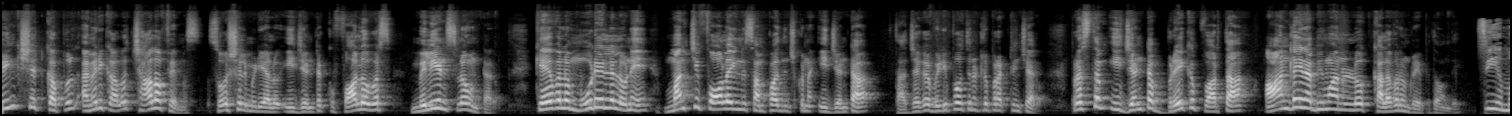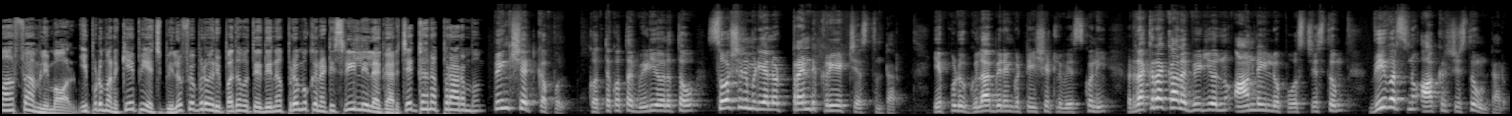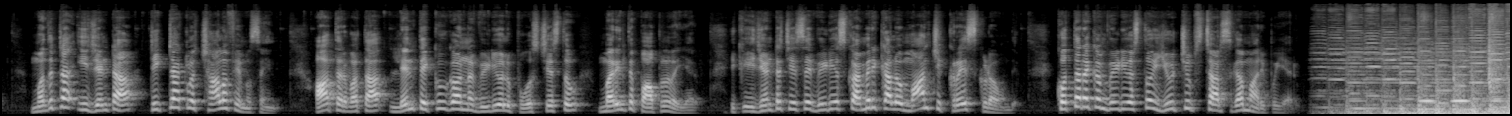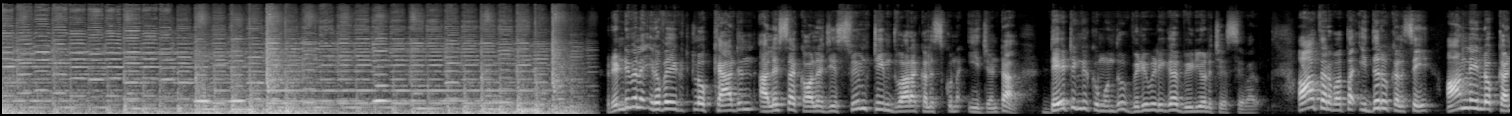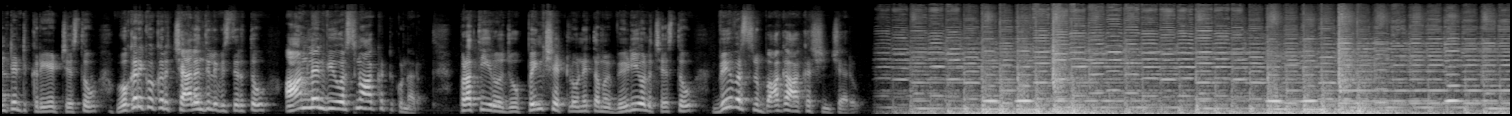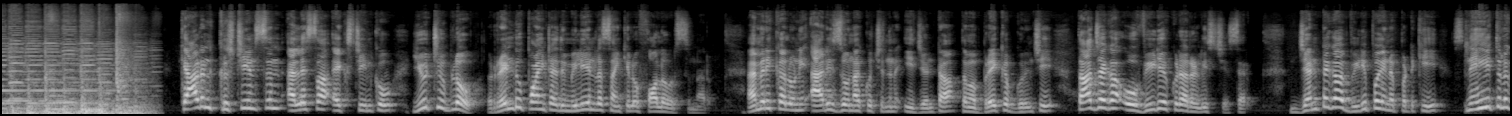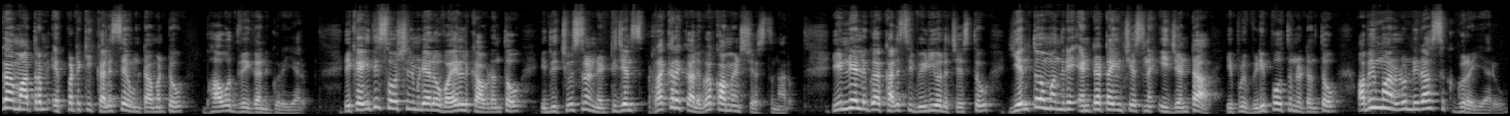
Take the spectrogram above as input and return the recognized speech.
Pink shirt couple అమెరికాలో చాలా famous. Social మీడియాలో ఈ జంటకు ఫాలోవర్స్ మిలియన్స్లో ఉంటారు. కేవలం మూడేళ్ళలోనే మంచి ఫాలోయింగ్ను సంపాదించుకున్న ఈ జంట తాజాగా విడిపోతున్నట్లు ప్రకటించారు. ప్రస్తుతం ఈ జంట బ్రేకప్ వార్త ఆన్లైన్ అభిమానుల్లో కలవరం రేపుతోంది. CMR family mall. ఇప్పుడు మన కేపీహెచ్బీలో ఫిబ్రవరి పదవ తేదీన ప్రముఖ నటి శ్రీలీల గారిచే ఘన ప్రారంభం. పింక్ షర్ట్ కపుల్ కొత్త కొత్త వీడియోలతో సోషల్ మీడియాలో ట్రెండ్ క్రియేట్ చేస్తుంటారు. ఎప్పుడు గులాబీ రంగు టీషర్ట్లు వేసుకొని రకరకాల వీడియోలను ఆన్లైన్లో పోస్ట్ చేస్తూ వ్యూవర్స్ను ఆకర్షిస్తూ ఉంటారు. మొదట ఈ జంట టిక్టాక్లో చాలా ఫేమస్ అయింది. ఆ తర్వాత లెంత్ ఎక్కువగా ఉన్న వీడియోలు పోస్ట్ చేస్తూ మరింత పాపులర్ అయ్యారు. ఇక ఈ జంట చేసే వీడియోస్కు అమెరికాలో మంచి క్రేజ్ కూడా ఉంది. కొత్త రకం వీడియోస్తో యూట్యూబ్ స్టార్స్గా మారిపోయారు. రెండు వేల ఇరవై ఒకటిలో Caden Alessa college swim team ద్వారా కలుసుకున్న ఈ జంట డేటింగ్కు ముందు విడివిడిగా వీడియోలు చేసేవారు. ఆ తర్వాత ఇద్దరు కలిసి ఆన్లైన్లో కంటెంట్ క్రియేట్ చేస్తూ ఒకరికొకరు ఛాలెంజ్లు విసిరుతూ ఆన్లైన్ వ్యూవర్స్ను ఆకట్టుకున్నారు. ప్రతిరోజు పింక్ షర్ట్లోనే తమ వీడియోలు చేస్తూ వ్యూవర్స్ను బాగా ఆకర్షించారు. క్యాడన్ క్రిస్టియన్సన్ అలెసా ఎక్స్టీన్కు యూట్యూబ్లో రెండు పాయింట్ ఐదు మిలియన్ల సంఖ్యలో ఫాలోవర్స్ ఉన్నారు. అమెరికాలోని ఆరిజోనాకు చెందిన ఈ జంట తమ బ్రేకప్ గురించి తాజాగా ఓ వీడియో కూడా రిలీజ్ చేశారు. జంటగా విడిపోయినప్పటికీ స్నేహితులుగా మాత్రం ఎప్పటికీ కలిసే ఉంటామంటూ భావోద్వేగానికి గురయ్యారు. ఇక ఇది సోషల్ మీడియాలో వైరల్ కావడంతో ఇది చూసిన నెటిజన్స్ రకరకాలుగా కామెంట్స్ చేస్తున్నారు. ఇన్నేళ్ళుగా కలిసి వీడియోలు చేస్తూ ఎంతో మందిని ఎంటర్టైన్ చేసిన ఈ జంట ఇప్పుడు విడిపోతుండటంతో అభిమానులు నిరాశకు గురయ్యారు.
